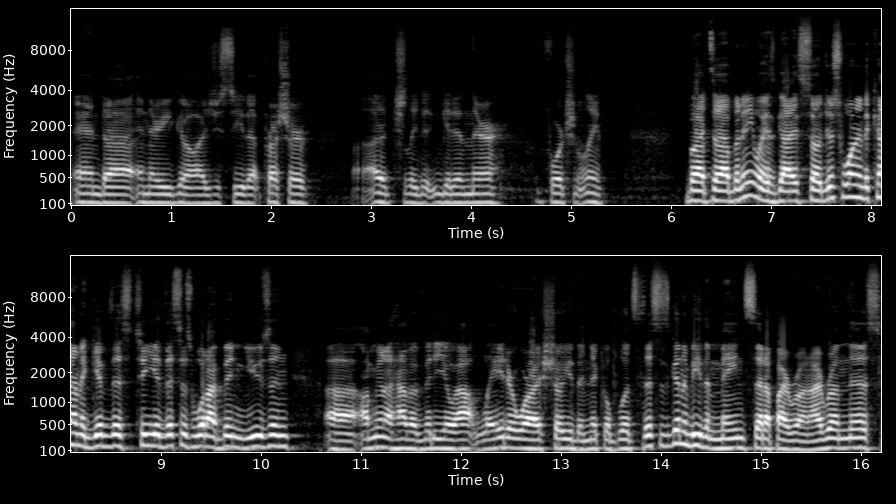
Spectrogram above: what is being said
And, uh, and there you go. As you see that pressure, I actually didn't get in there, unfortunately. But, uh, but anyways, guys, so just wanted to kind of give this to you. This is what I've been using. Uh, I'm going to have a video out later where I show you the nickel blitz. This is going to be the main setup I run. I run this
